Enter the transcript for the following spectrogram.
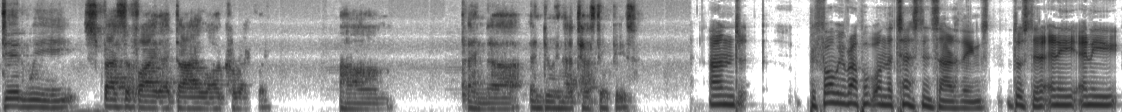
did we specify that dialogue correctly? Um, and uh, and doing that testing piece. And before we wrap up on the testing side of things, Dustin, any any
